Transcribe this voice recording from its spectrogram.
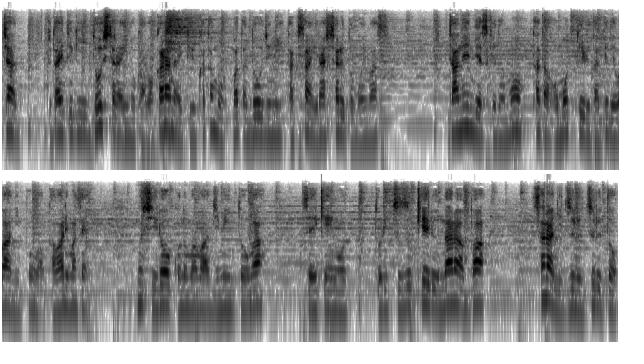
じゃあ具体的にどうしたらいいのかわからないという方もまた同時にたくさんいらっしゃると思います。残念ですけどもただ思っているだけでは日本は変わりません。むしろこのまま自民党が政権を取り続けるならばさらにずるずると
